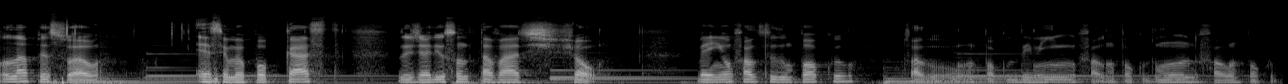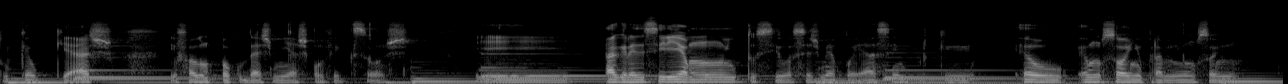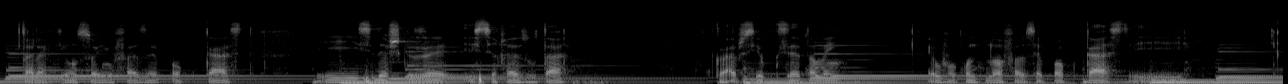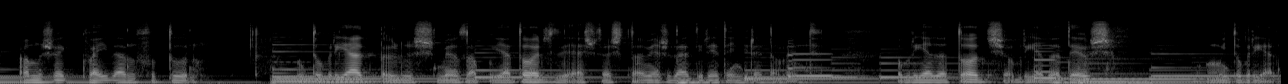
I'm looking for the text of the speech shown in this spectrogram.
Olá pessoal, esse é o meu podcast do Jarilson Tavares Show. Bem, eu falo tudo um pouco, falo um pouco de mim, falo um pouco do mundo, falo um pouco do que eu que acho e falo um pouco das minhas convicções. E agradeceria muito se vocês me apoiassem porque eu, é um sonho para mim, um sonho estar aqui, um sonho fazer podcast e se Deus quiser isso resultar. Claro, se eu quiser também, eu vou continuar a fazer podcast e vamos ver o que vai dar no futuro. Muito obrigado pelos meus apoiadores e as pessoas que estão a me ajudar direta e indiretamente. Obrigado a todos, obrigado a Deus. Muito obrigado.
